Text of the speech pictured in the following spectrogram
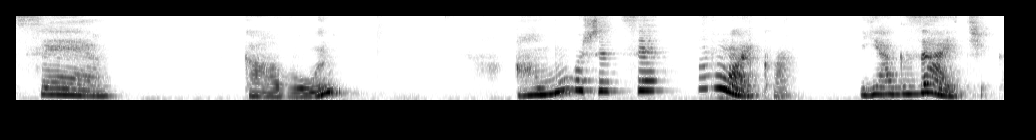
це кавун? А може, це морква, як зайчик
